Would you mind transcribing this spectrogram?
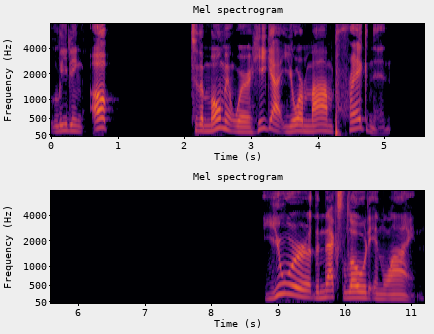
leading up to the moment where he got your mom pregnant, you were the next load in line.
